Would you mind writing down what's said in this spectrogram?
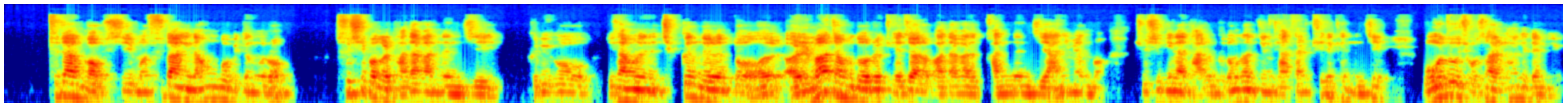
투자한 거 없이 뭐 수당이나 홍보비 등으로 수십억을 받아갔는지 그리고 이상훈의 측근들은 또 얼- 얼마 정도를 계좌로 받아갔는지 아니면 뭐 주식이나 다른 부동산 등 자산을 취득했는지 모두 조사를 하게 됩니다.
